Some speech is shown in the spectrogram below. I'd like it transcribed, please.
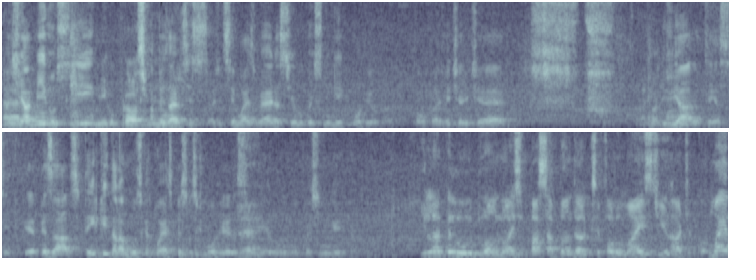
Mas É, de amigo, sim. Amigo próximo, não. Apesar de ser- a gente ser mais velho, assim, eu não conheço ninguém que morreu, cara. Então, pra gente, a gente é aliviado, tem, assim, porque é pesado. Assim. Tem quem tá na música conhece pessoas que morreram, assim. É. Eu não conheço ninguém, cara. E lá pelo Dual Noise passa a banda que você falou mais de hardcore, mas é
